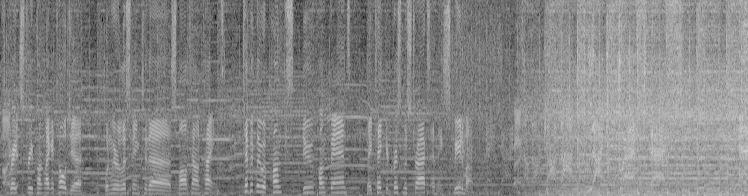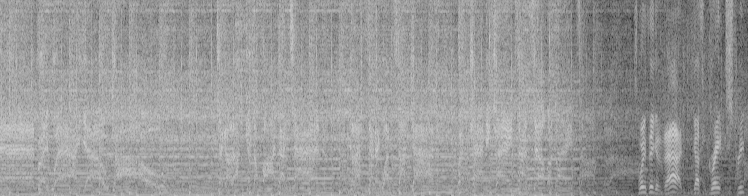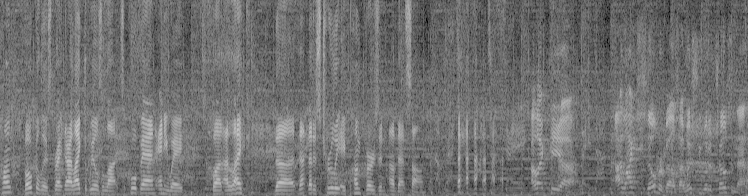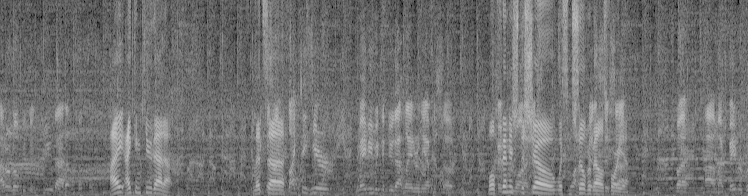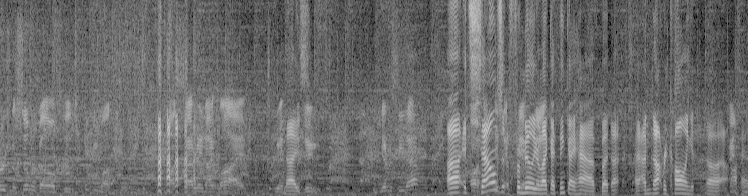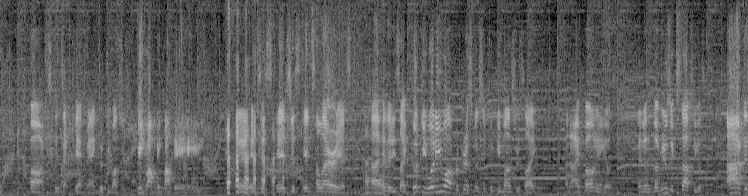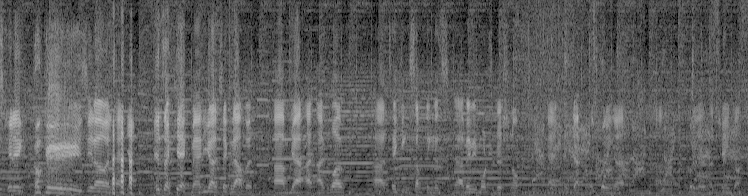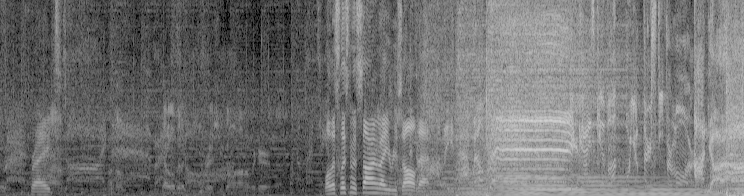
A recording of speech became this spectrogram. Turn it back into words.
It's a like great it. street punk. Like I told you when we were listening to the Small Town Titans, typically what punks do, punk bands, they take your Christmas tracks and they speed them up. Right. like Christmas. Everywhere you go, take a look at the five and ten, glistening once again with candy canes and silver gleams. So what do you think of that? You got some great street punk vocalist right there. I like the Wheels a lot. It's a cool band anyway, but I like the that, that is truly a punk version of that song. I like the. Uh, I like Silver Bells. I wish you would have chosen that. I don't know if you can cue that up. I, I can cue that up. Let's Because uh I'd like to hear. Maybe we can do that later in the episode. we'll finish the wanna just- show with some silver bells for up. you. But uh, my favorite version of Silver Bells is on Saturday Night Live with Nice. the dude. Did you ever see that? Uh, it Oh, sounds familiar, man. like I think I have, but uh, I, I'm not recalling it uh, offhand. Oh, it's, it's a kick, man. Cookie Monster. Bing bong, bing bong, bing. It- it's just, it's just, it's hilarious. Uh, and then he's like, Cookie, what do you want for Christmas? And Cookie Monster's like, an iPhone. And he goes, and then the music stops. He goes, I'm just kidding. Cookies, you know. And, and yeah, it's a kick, man. You got to check it out. But um, yeah, I, I love uh, taking something that's uh, maybe more traditional and, and definitely putting a uh, putting a, a change onto it. Right. Uh-oh. Got a little bit of computer issue going on over here. in the- Well, let's listen to the song while you resolve that. That will be You guys give up or you're thirsty for more? on your own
